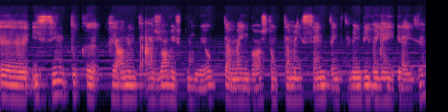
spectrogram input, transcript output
Uh, e sinto que realmente há jovens como eu que também gostam, que também sentem, que também vivem a Igreja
